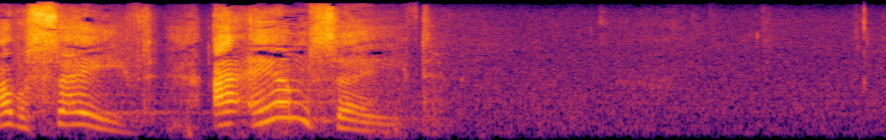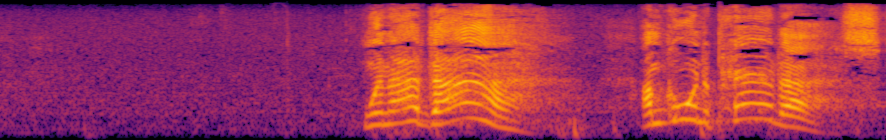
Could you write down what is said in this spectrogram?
I was saved. I am saved. When I die, I'm going to paradise.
